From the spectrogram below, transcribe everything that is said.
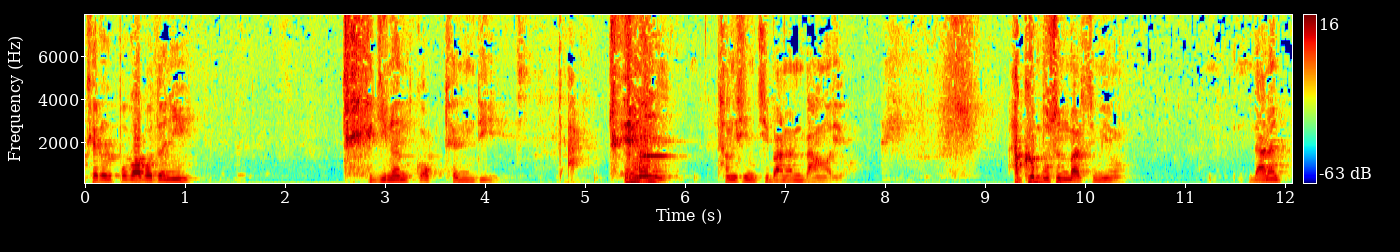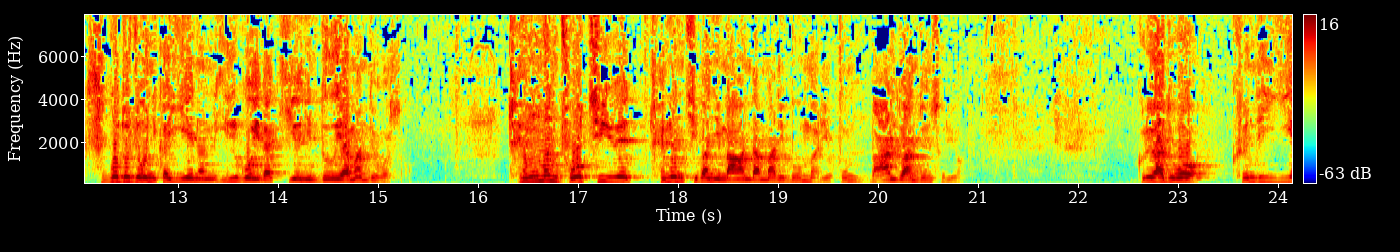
괴를 뽑아보더니 되기는 꼭 된디. 딱 되면 당신 집안은 망어요. 아, 그 무슨 말씀이요? 나는 죽어도 좋으니까 얘는 일고에다 기연이 넣어야만 되겠어. 되면 좋지 왜 되면 집안이 망한단 말이 뭔 말이요? 그건 말도 안 되는 소리요. 그래가지고 그런데 이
